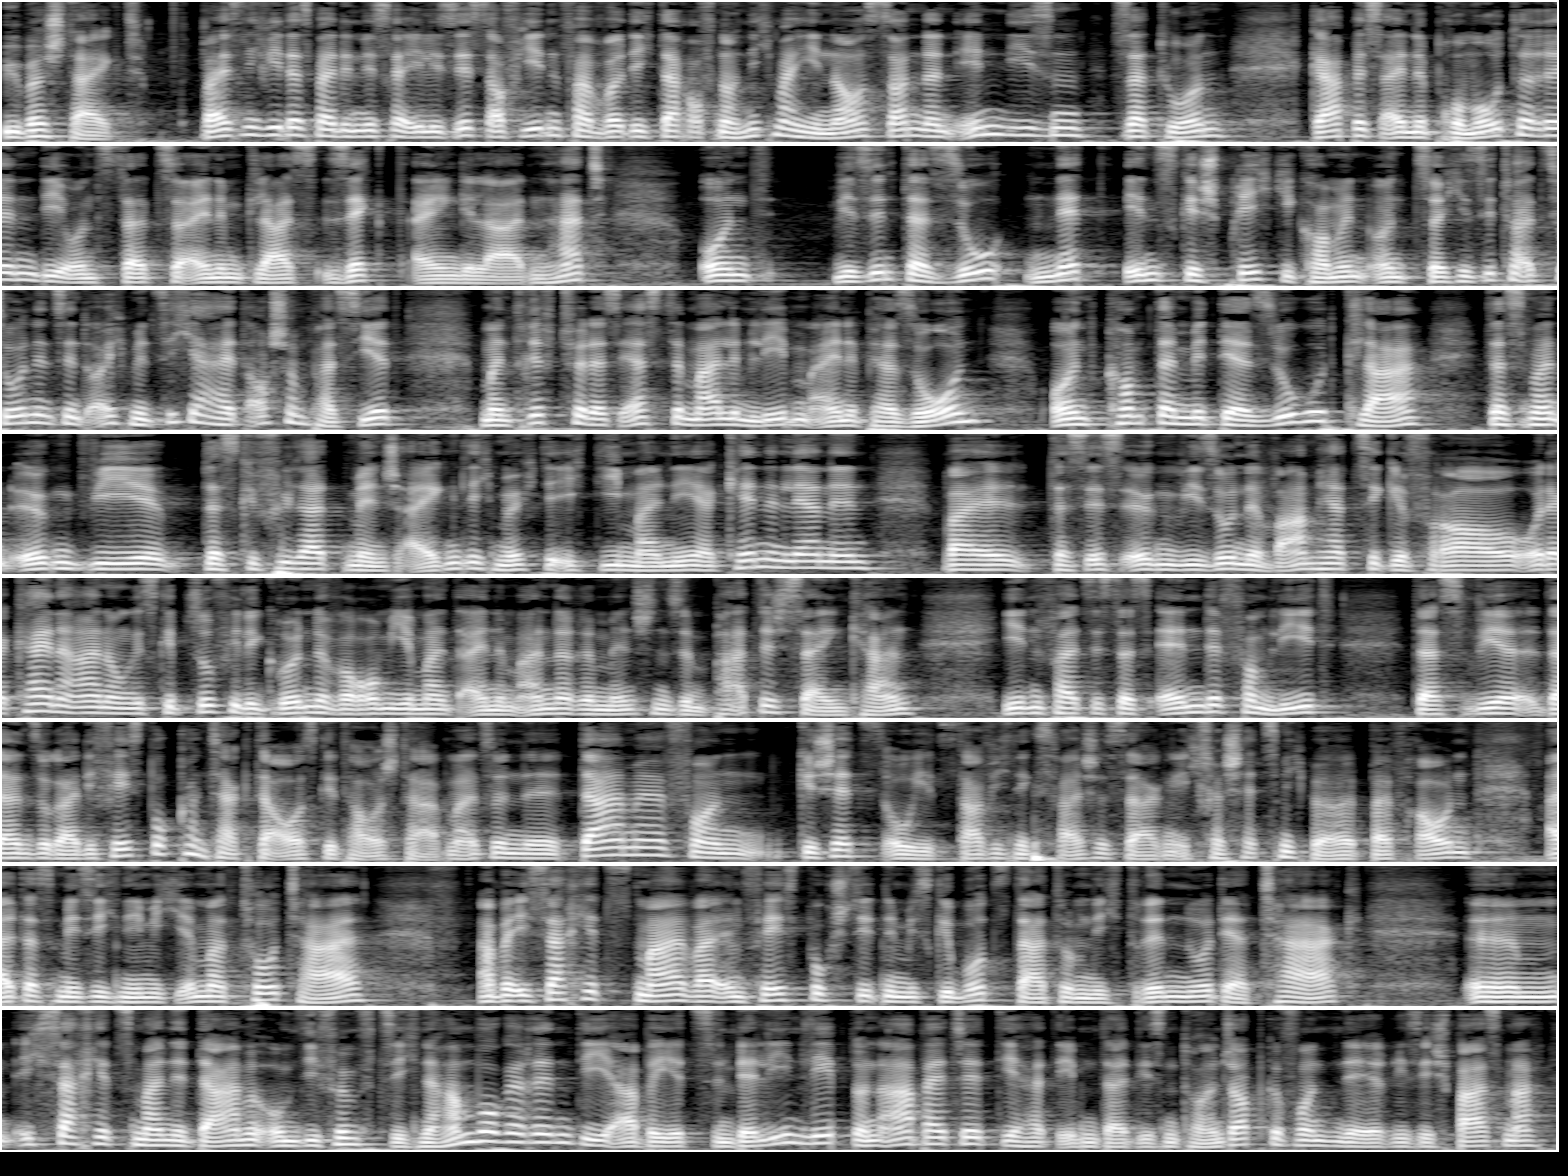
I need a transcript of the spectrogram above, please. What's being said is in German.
übersteigt. Weiß nicht, wie das bei den Israelis ist. Auf jeden Fall wollte ich darauf noch nicht mal hinaus, sondern in diesem Saturn gab es eine Promoterin, die uns da zu einem Glas Sekt eingeladen hat. Und wir sind da so nett ins Gespräch gekommen und solche Situationen sind euch mit Sicherheit auch schon passiert. Man trifft für das erste Mal im Leben eine Person und kommt dann mit der so gut klar, dass man irgendwie das Gefühl hat, Mensch, eigentlich möchte ich die mal näher kennenlernen, weil das ist irgendwie so eine warmherzige Frau oder keine Ahnung. Es gibt so viele Gründe, warum jemand einem anderen Menschen sympathisch sein kann. Jedenfalls ist das Ende vom Lied, dass wir dann sogar die Facebook-Kontakte ausgetauscht haben. Also eine Dame von geschätzt, oh, jetzt darf ich nichts Falsches sagen. Ich verschätze mich bei, bei Frauen altersmäßig nehme ich immer total. Aber ich sag jetzt mal, weil im Facebook steht nämlich das Geburtsdatum nicht drin, nur der Tag. Ähm, ich sag jetzt mal eine Dame um die 50, eine Hamburgerin, die aber jetzt in Berlin lebt und arbeitet. Die hat eben da diesen tollen Job gefunden, der ihr riesig Spaß macht.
